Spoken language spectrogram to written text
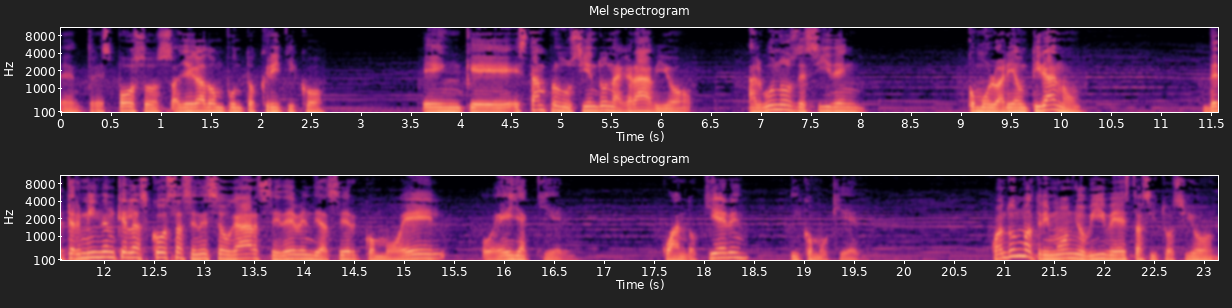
entre esposos ha llegado a un punto crítico en que están produciendo un agravio, algunos deciden como lo haría un tirano. Determinan que las cosas en ese hogar se deben de hacer como él o ella quieren, cuando quieren y como quieren. Cuando un matrimonio vive esta situación,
